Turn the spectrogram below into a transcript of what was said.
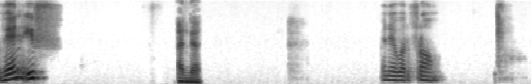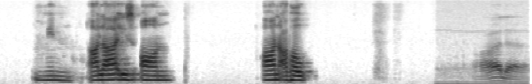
When if Anna. Whenever from I mean, Allah is on, on above. Allah.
